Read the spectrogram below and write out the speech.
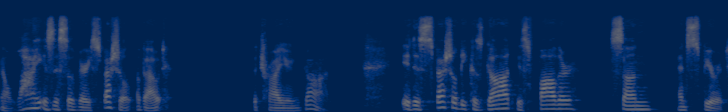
Now, why is this so very special about the triune God? It is special because God is Father, Son, and Spirit,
